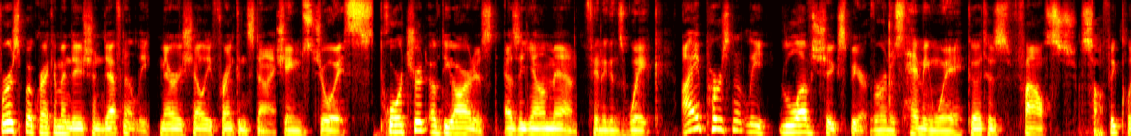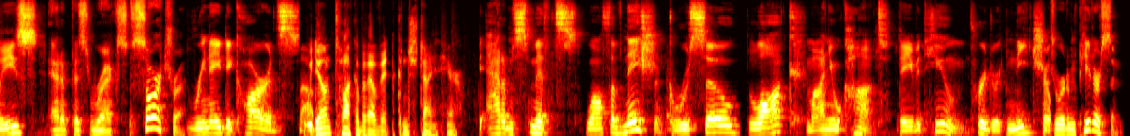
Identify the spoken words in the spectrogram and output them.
First book recommendation definitely Mary Shelley Frankenstein. James Joyce. Portrait of the Artist as a Young Man. Finnegan's Wake. I personally love Shakespeare. Ernest Hemingway. Goethe's Faust, Sophocles, Oedipus Rex. Sartre, Rene Descartes, We don't talk about Wittgenstein here. Adam Smith's Wealth of Nation, Rousseau, Locke, Immanuel Kant, David Hume, Friedrich Nietzsche, Jordan Peterson.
